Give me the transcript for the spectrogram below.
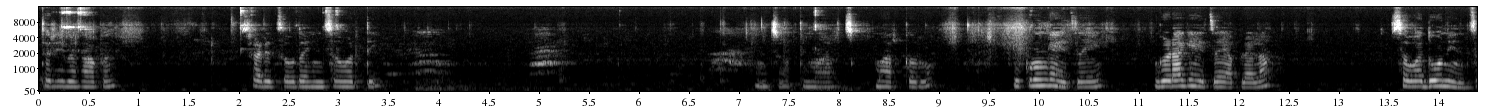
तर हे बघा आपण साडे चौदा इंचवरती इंचवरती मार्च मार्क करू. इकडून घ्यायचं आहे गडा घ्यायचा आहे आपल्याला सव्वा दोन इंच.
